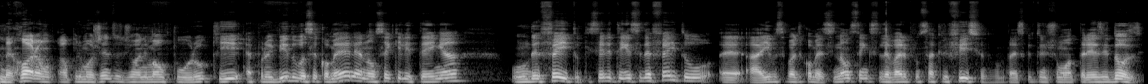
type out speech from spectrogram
Bechor é, um, é o primogênito de um animal puro que é proibido você comer ele, a não ser que ele tenha um defeito. Que se ele tem esse defeito, é, aí você pode comer. Senão você tem que se levar ele para um sacrifício, está escrito em Shumot 13 e 12.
